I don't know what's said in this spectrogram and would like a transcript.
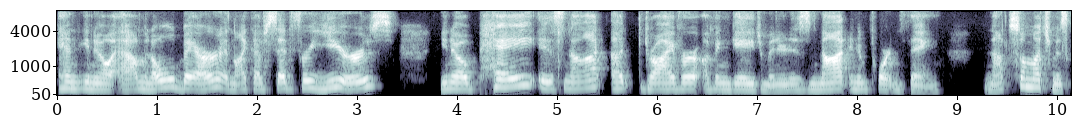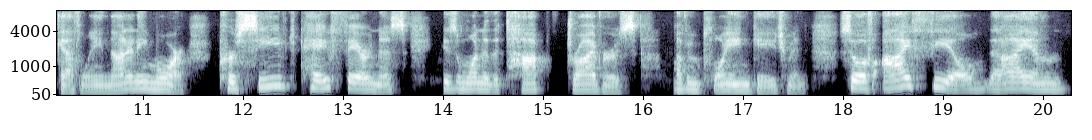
and you know, I'm an old bear, and like I've said for years, you know, pay is not a driver of engagement. It is not an important thing. Not so much, Ms. Kathleen, not anymore. Perceived pay fairness is one of the top drivers of employee engagement. So if I feel that I am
